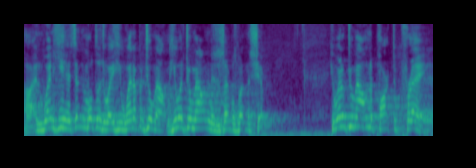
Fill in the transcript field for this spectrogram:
Uh, and when he had sent the multitudes away, he went up into a mountain. He went to a mountain, his disciples went in the ship. He went up to a mountain apart to pray.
